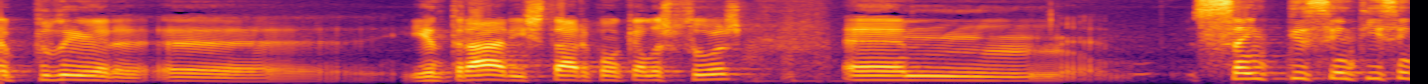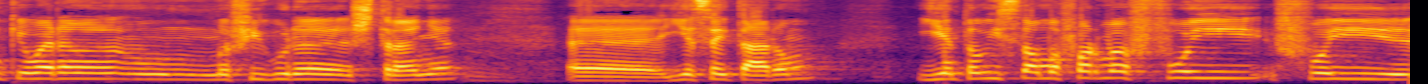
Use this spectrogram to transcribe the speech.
a poder uh, entrar e estar com aquelas pessoas um, sem que sentissem que eu era uma figura estranha e aceitaram-me. E então isso de alguma forma foi, foi,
